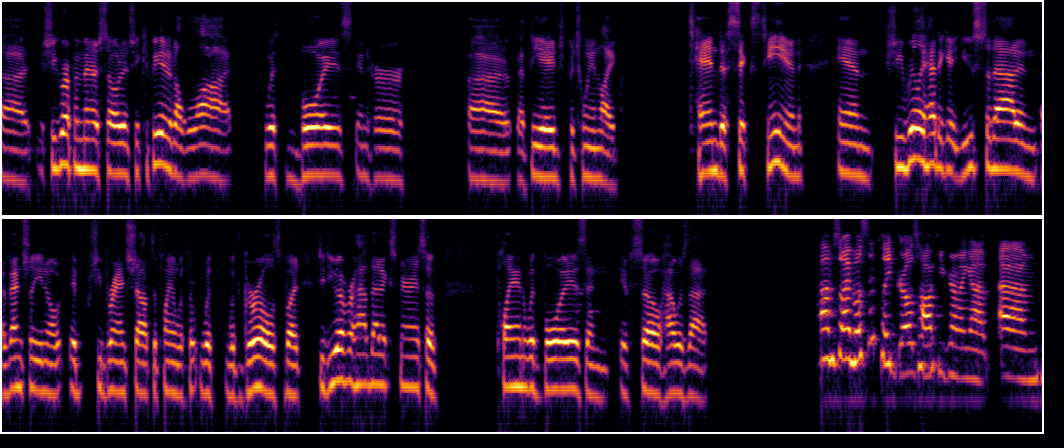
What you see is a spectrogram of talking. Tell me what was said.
uh, she grew up in Minnesota and she competed a lot with boys in her uh, at the age between like 10 to 16 and she really had to get used to that and eventually you know it, she branched out to playing with with with girls but did you ever have that experience of playing with boys? And if so, how was that? Um, so I mostly played girls hockey growing up. Um,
